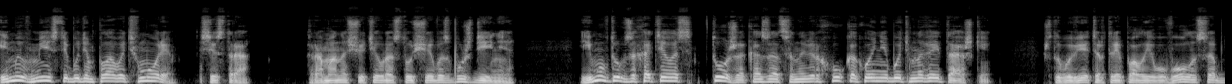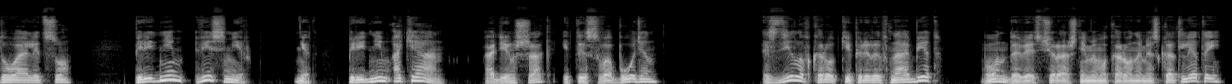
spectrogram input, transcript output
и мы вместе будем плавать в море, сестра». Роман ощутил растущее возбуждение. Ему вдруг захотелось тоже оказаться наверху какой-нибудь многоэтажки, чтобы ветер трепал его волосы, обдувая лицо. Перед ним весь мир. Нет, перед ним океан. Один шаг, и ты свободен. Сделав короткий перерыв на обед, он, давясь вчерашними макаронами с котлетой,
